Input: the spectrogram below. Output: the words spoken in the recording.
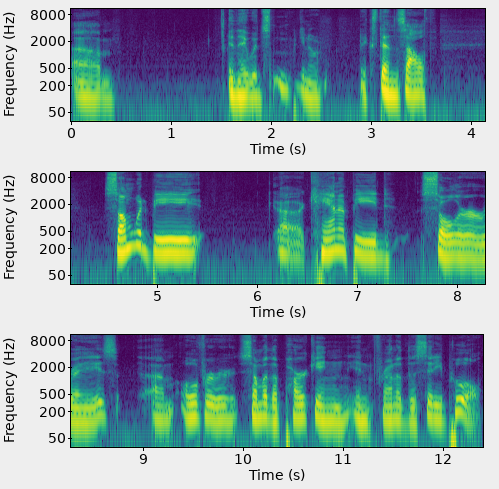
Um, and they would, you know, extend south. Some would be uh, canopied solar arrays um, over some of the parking in front of the city pool.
